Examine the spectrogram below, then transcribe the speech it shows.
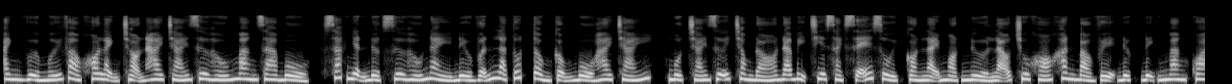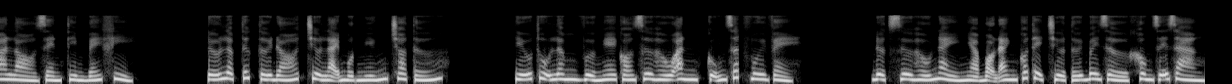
anh vừa mới vào kho lạnh chọn hai trái dưa hấu mang ra bổ, xác nhận đợt dưa hấu này đều vẫn là tốt tổng cộng bổ hai trái, một trái rưỡi trong đó đã bị chia sạch sẽ rồi còn lại một nửa lão chu khó khăn bảo vệ được định mang qua lò rèn tìm bé khỉ. Tớ lập tức tới đó trừ lại một miếng cho tớ. Tiếu thụ lâm vừa nghe có dưa hấu ăn cũng rất vui vẻ. Đợt dưa hấu này nhà bọn anh có thể chừa tới bây giờ không dễ dàng,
